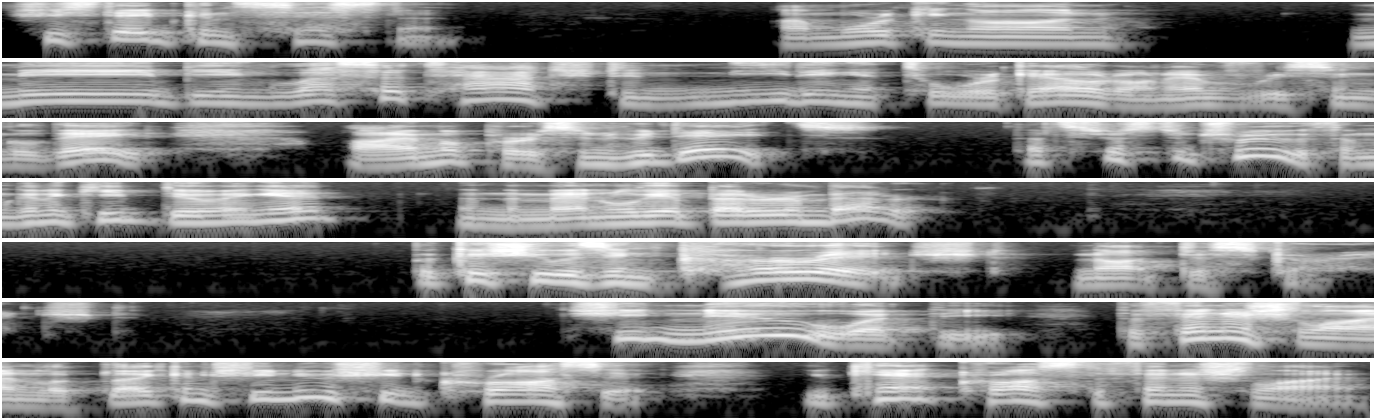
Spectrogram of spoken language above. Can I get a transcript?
she stayed consistent. I'm working on me being less attached and needing it to work out on every single date. I'm a person who dates. That's just the truth. I'm going to keep doing it, and the men will get better and better. Because she was encouraged, not discouraged. She knew what the, the finish line looked like, and she knew she'd cross it. You can't cross the finish line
